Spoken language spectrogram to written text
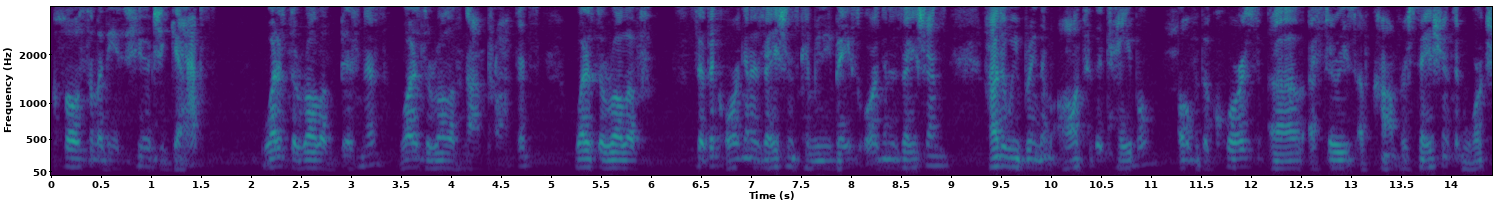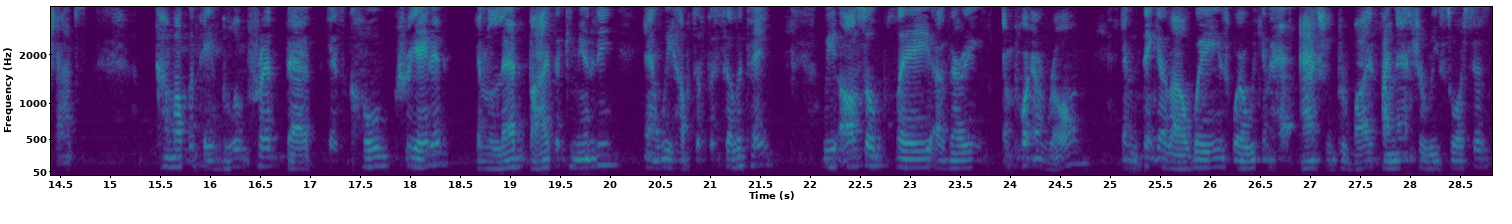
close some of these huge gaps. What is the role of business? What is the role of nonprofits? What is the role of civic organizations, community based organizations? How do we bring them all to the table over the course of a series of conversations and workshops? Come up with a blueprint that is co created and led by the community, and we help to facilitate. We also play a very important role in thinking about ways where we can ha- actually provide financial resources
